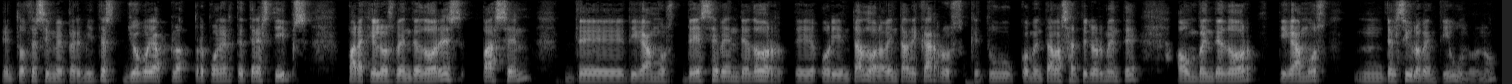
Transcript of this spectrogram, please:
Entonces, si me permites, yo voy a proponerte tres tips para que los vendedores pasen de, digamos, de ese vendedor eh, orientado a la venta de carros que tú comentabas anteriormente a un vendedor, digamos, mm, del siglo XXI, ¿no?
